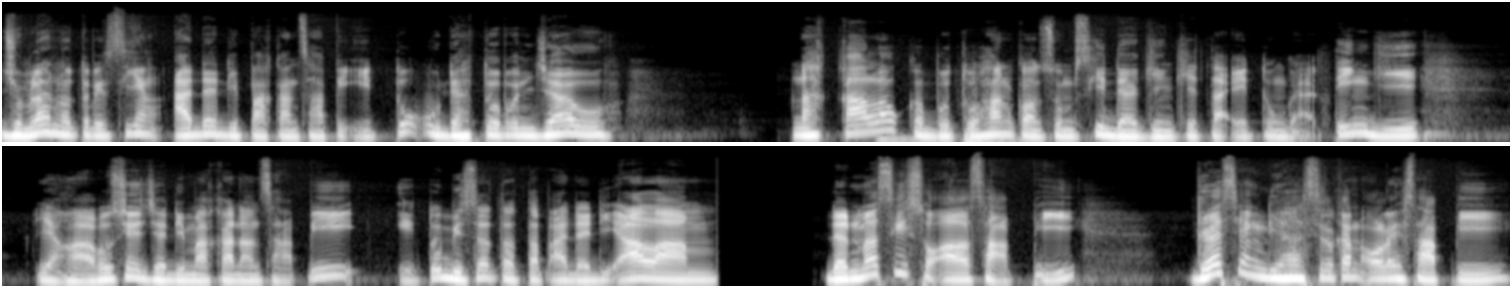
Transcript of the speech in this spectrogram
jumlah nutrisi yang ada di pakan sapi itu udah turun jauh. Nah kalau kebutuhan konsumsi daging kita itu nggak tinggi, yang harusnya jadi makanan sapi itu bisa tetap ada di alam. Dan masih soal sapi, Gas yang dihasilkan oleh sapi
